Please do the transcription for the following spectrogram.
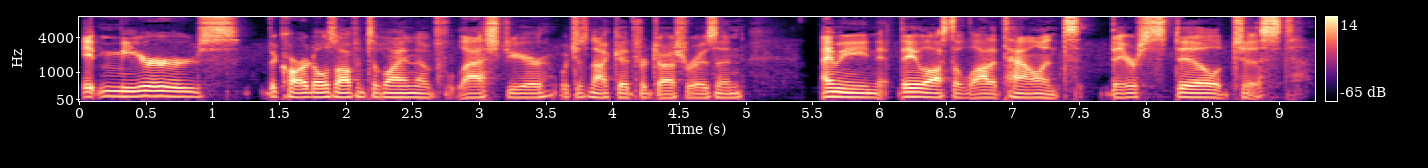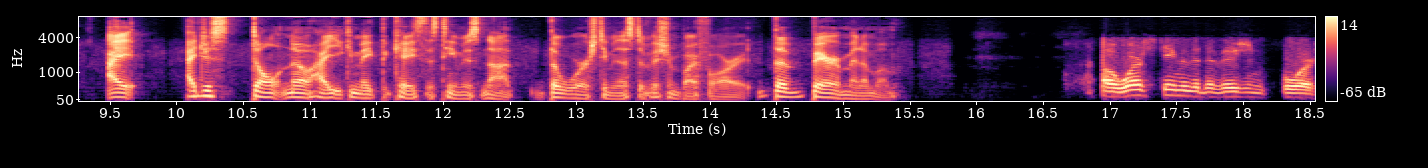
It mirrors the Cardinals' offensive line of last year, which is not good for Josh Rosen. I mean, they lost a lot of talent. They're still just I I just don't know how you can make the case this team is not the worst team in this division by far. The bare minimum. Oh, worst team in the division for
